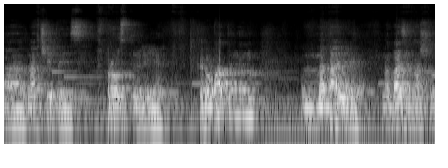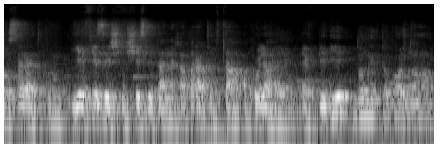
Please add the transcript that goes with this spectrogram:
е, навчитись просторі керувати ним. Надалі на базі нашого осередку є фізичні 6 літальних апаратів та окуляри FPV до них до кожного.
